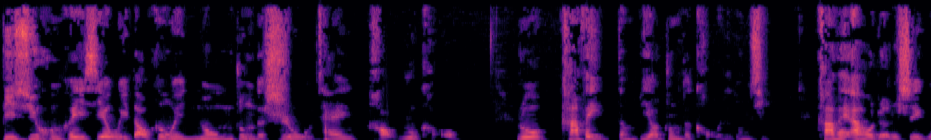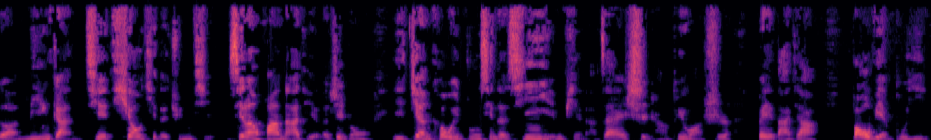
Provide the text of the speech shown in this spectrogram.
必须混合一些味道更为浓重的食物才好入口，如咖啡等比较重的口味的东西。咖啡爱好者呢是一个敏感且挑剔的群体。西兰花拿铁的这种以健康为中心的新饮品呢，在市场推广时被大家褒贬不一。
